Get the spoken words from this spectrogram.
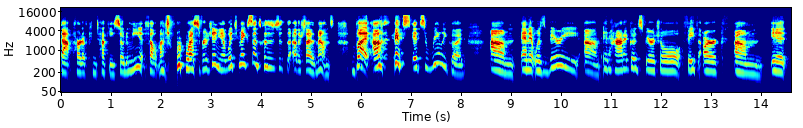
that part of Kentucky. So to me, it felt much more West Virginia, which makes sense because it's just the other side of the mountains. But uh, it's it's really good um and it was very um it had a good spiritual faith arc. Um it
